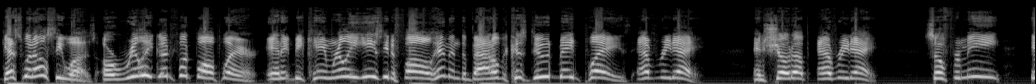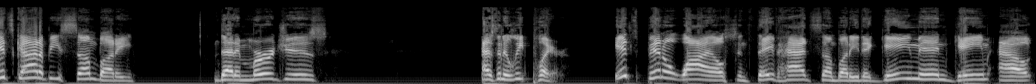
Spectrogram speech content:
Guess what else he was? A really good football player. And it became really easy to follow him in the battle because dude made plays every day and showed up every day. So for me, it's got to be somebody that emerges as an elite player. It's been a while since they've had somebody that game in, game out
